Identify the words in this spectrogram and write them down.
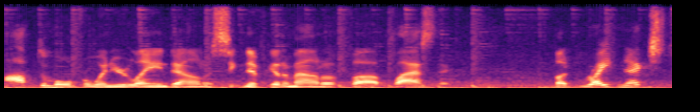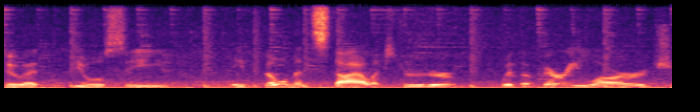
optimal for when you're laying down a significant amount of uh, plastic. But right next to it you will see a filament style extruder with a very large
